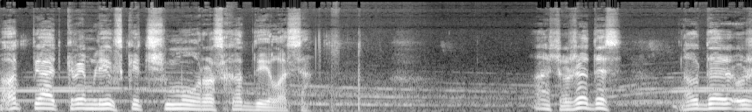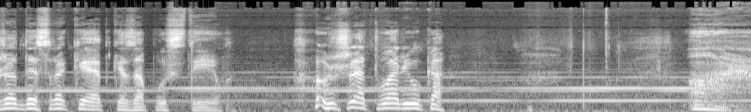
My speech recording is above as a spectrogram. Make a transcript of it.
Опять кремлівське чмо розходилося. Аж уже десь, уже, десь ракетки запустив. Уже тварюка. Ой.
